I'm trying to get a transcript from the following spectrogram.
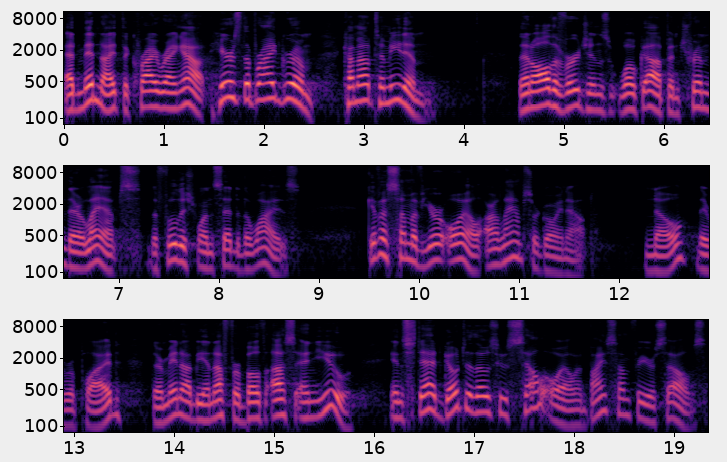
At midnight, the cry rang out, Here's the bridegroom! Come out to meet him. Then all the virgins woke up and trimmed their lamps. The foolish one said to the wise, Give us some of your oil. Our lamps are going out. No, they replied, there may not be enough for both us and you. Instead, go to those who sell oil and buy some for yourselves.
